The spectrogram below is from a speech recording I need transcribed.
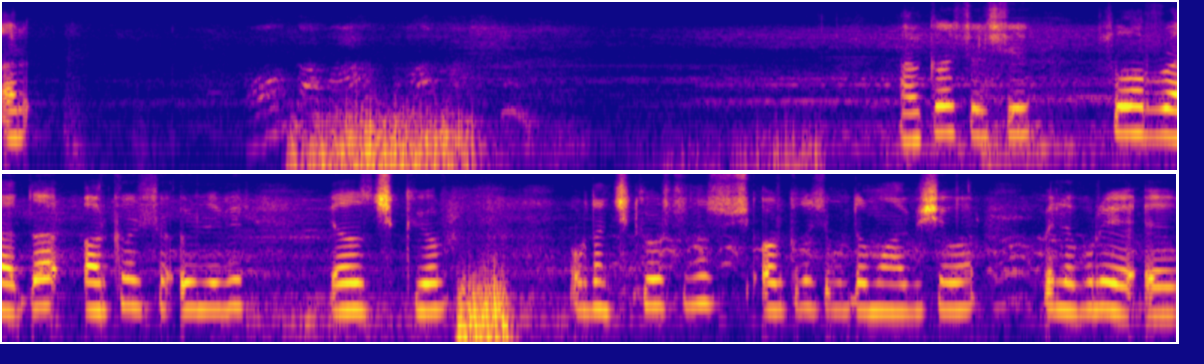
Ar- Arkadaşlar şey sonra da arkadaşlar öyle bir yazı çıkıyor. Oradan çıkıyorsunuz. Arkadaşlar burada mavi bir şey var. Böyle buraya e,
